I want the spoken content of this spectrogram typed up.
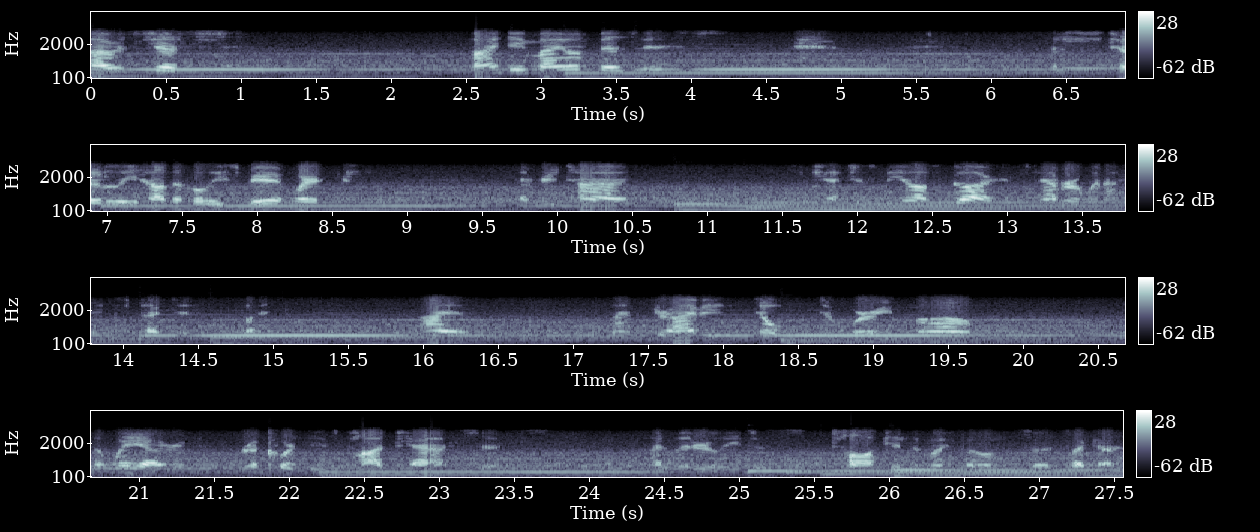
I was just minding my own business. This is totally how the Holy Spirit works. Every time He catches me off guard. It's never when I expect it, but I am I'm driving. Don't don't worry, Mom. The way I re- record these podcasts is I literally just talk into my phone, so it's like a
